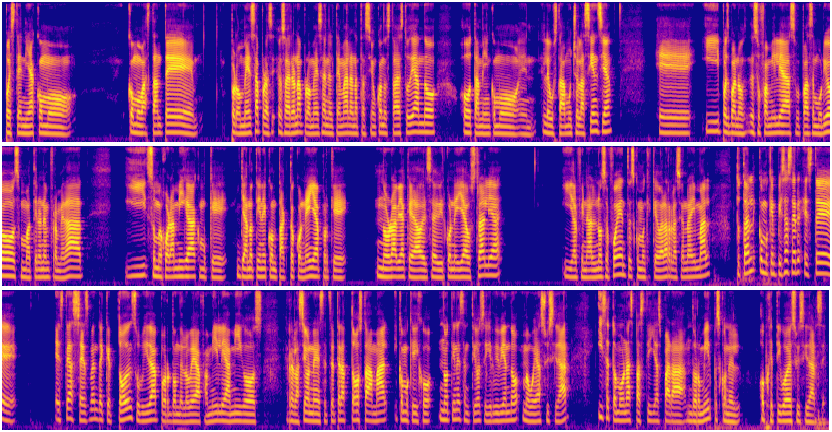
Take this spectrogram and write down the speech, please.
pues tenía como como bastante promesa o sea era una promesa en el tema de la natación cuando estaba estudiando o también como le gustaba mucho la ciencia. Eh, y pues bueno de su familia su papá se murió su mamá tiene una enfermedad y su mejor amiga como que ya no tiene contacto con ella porque Nora había quedado irse a vivir con ella a Australia y al final no se fue, entonces como que quedó la relación ahí mal. Total, como que empieza a hacer este, este assessment de que todo en su vida, por donde lo vea, familia, amigos, relaciones, etcétera, todo estaba mal y como que dijo, no tiene sentido seguir viviendo, me voy a suicidar y se tomó unas pastillas para dormir, pues con el objetivo de suicidarse.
